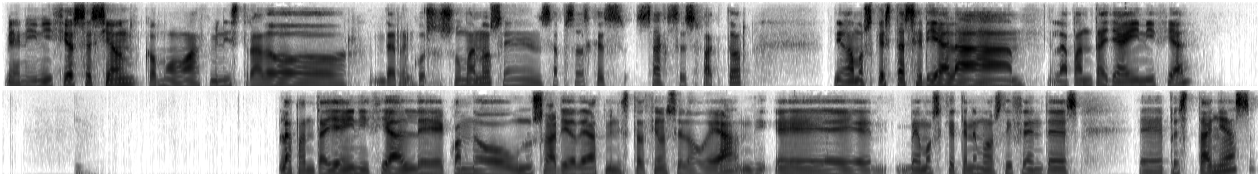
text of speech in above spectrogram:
Bien, inicio sesión como administrador de recursos humanos en SuccessFactor. Digamos que esta sería la, la pantalla inicial la pantalla inicial de cuando un usuario de administración se loguea. Eh, vemos que tenemos diferentes eh, pestañas.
